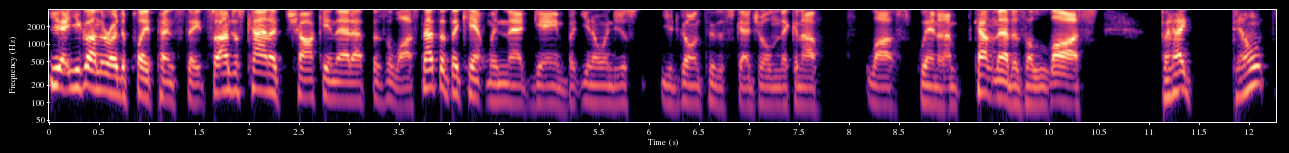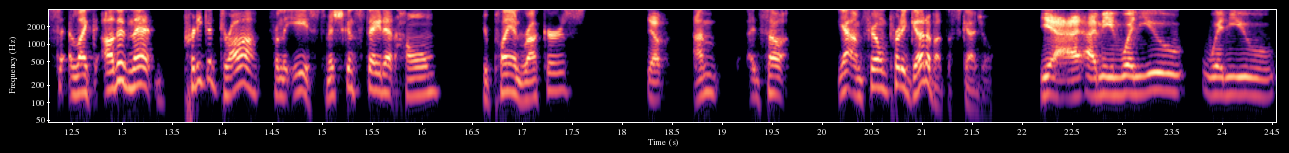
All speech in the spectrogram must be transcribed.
Yeah, you go on the road to play Penn State. So I'm just kind of chalking that up as a loss. Not that they can't win that game, but you know, when you just you're going through the schedule, nicking off loss, win, I'm counting that as a loss. But I don't like other than that, pretty good draw from the East. Michigan State at home. You're playing Rutgers. Yep. I'm so yeah, I'm feeling pretty good about the schedule. Yeah, I, I mean when you when you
